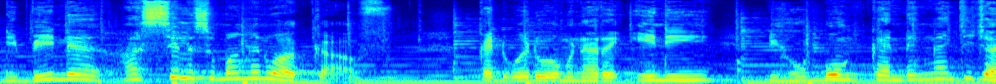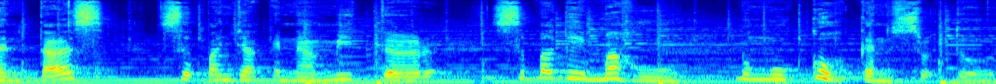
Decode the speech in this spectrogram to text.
Dibina hasil sumbangan wakaf, kedua-dua menara ini dihubungkan dengan jejantas sepanjang 6 meter sebagai mahu mengukuhkan struktur.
